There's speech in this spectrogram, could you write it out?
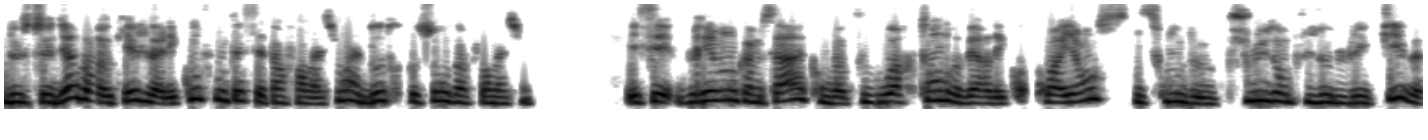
de se dire, bah, ok, je vais aller confronter cette information à d'autres sources d'information. Et c'est vraiment comme ça qu'on va pouvoir tendre vers des croyances qui seront de plus en plus objectives,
